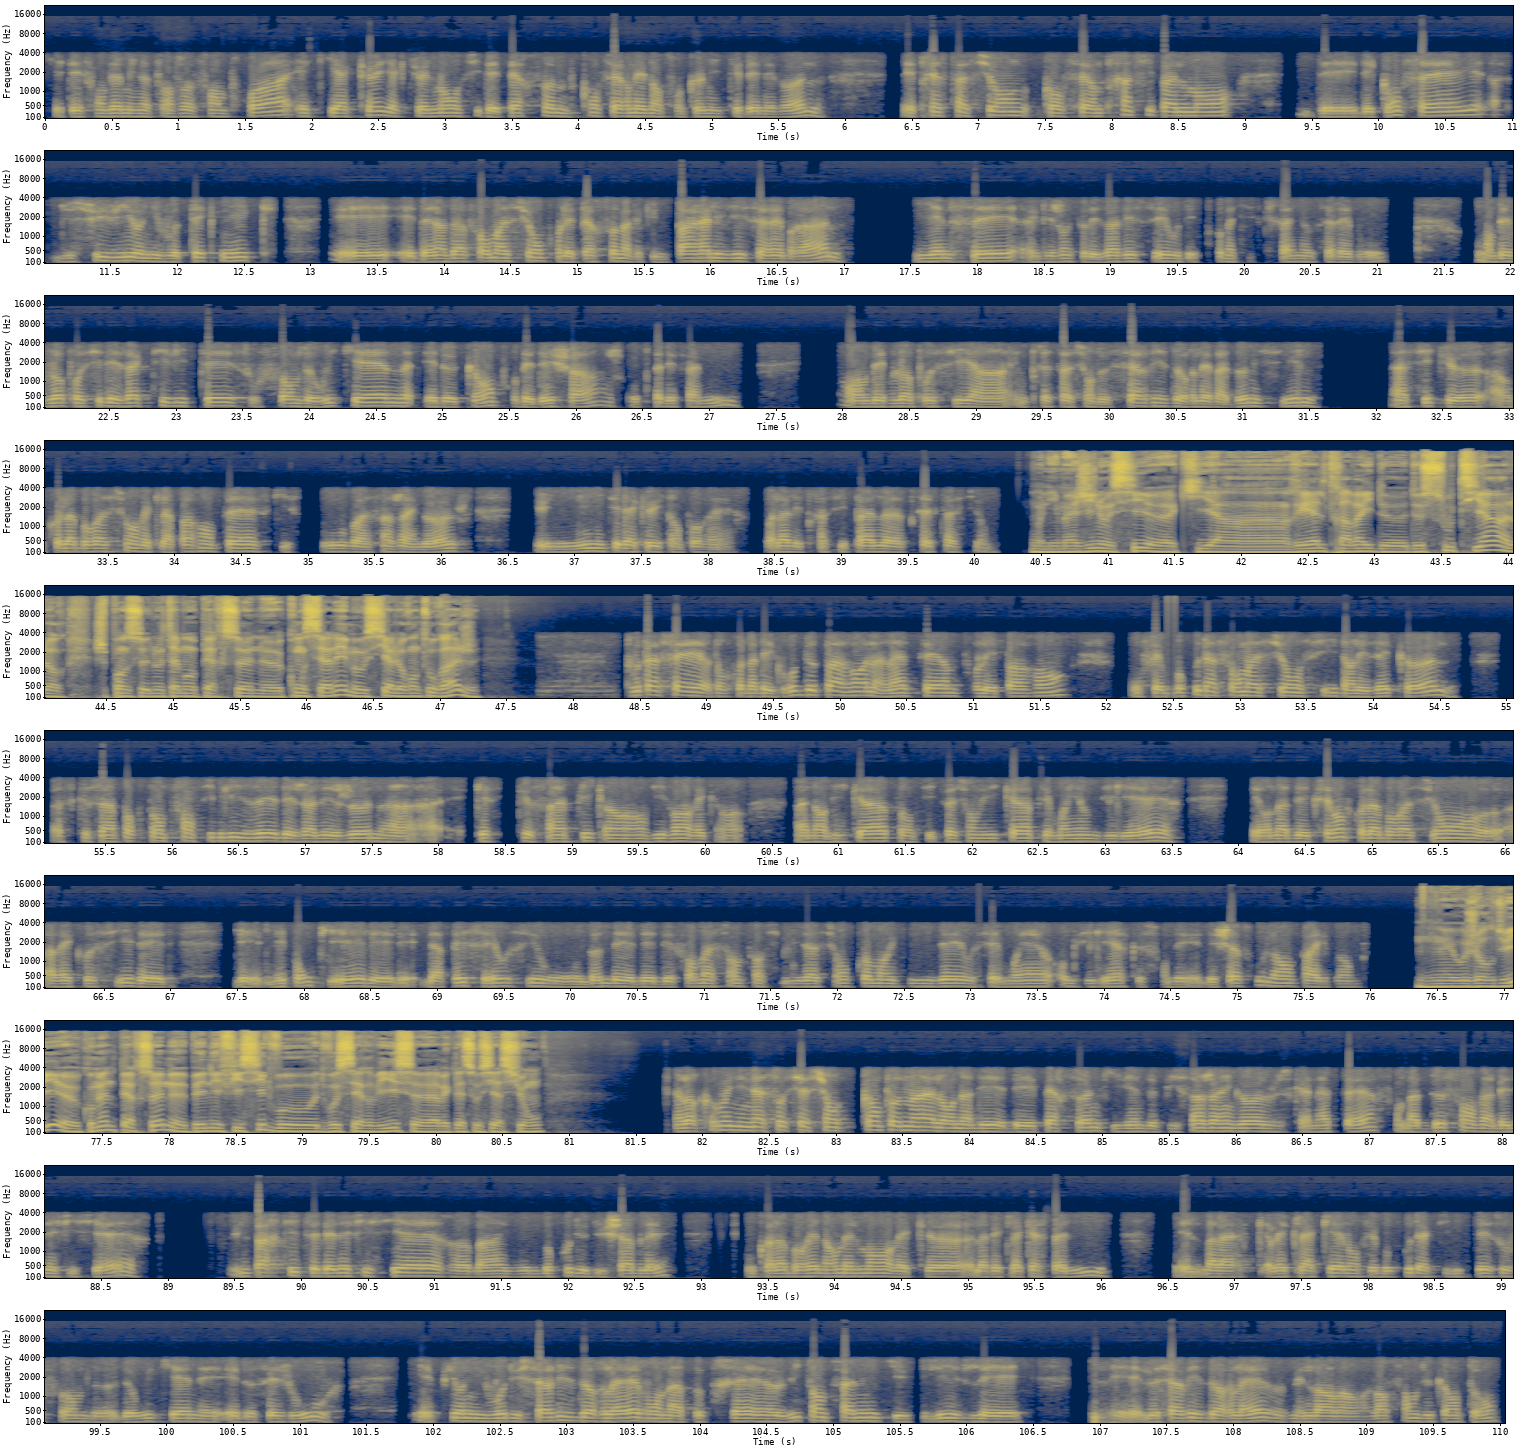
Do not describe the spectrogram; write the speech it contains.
qui a été fondée en 1963 et qui accueille actuellement aussi des personnes concernées dans son comité bénévole. Les prestations concernent principalement des, conseils, du suivi au niveau technique et, et d'informations pour les personnes avec une paralysie cérébrale, IMC, avec des gens qui ont des AVC ou des traumatismes crânio-cérébraux. On développe aussi des activités sous forme de week-end et de camps pour des décharges auprès des familles. On développe aussi une prestation de service de relève à domicile ainsi qu'en collaboration avec la parenthèse qui se trouve à Saint-Gingolf, une unité d'accueil temporaire. Voilà les principales prestations. On imagine aussi euh, qu'il y a un réel travail de, soutien. Alors, je pense notamment aux personnes concernées, mais aussi à leur entourage. Tout à fait. Donc, on a des groupes de parole à l'interne pour les parents. On fait beaucoup d'informations aussi dans les écoles, parce que c'est important de sensibiliser déjà les jeunes à, qu'est-ce que ça implique en vivant avec un, un handicap, en situation de handicap, les moyens auxiliaires. Et on a d'excellentes collaborations euh, avec aussi des, les, pompiers, les, la PC aussi, où on donne des, des, formations de sensibilisation, comment utiliser aussi les moyens auxiliaires que sont des, chaises roulantes, par exemple. Et aujourd'hui, euh, combien de personnes bénéficient de vos, de vos services euh, avec l'association? Alors, comme une association cantonale, on a des, des personnes qui viennent depuis Saint-Gingol jusqu'à Naters. On a 220 bénéficiaires. Une partie de ces bénéficiaires, euh, ben, ils viennent beaucoup du, Chablais. On collabore énormément avec, euh, avec la Castalie, avec laquelle on fait beaucoup d'activités sous forme de, de week-end et, de séjours. Et puis au niveau du service de relève, on a à peu près 80 familles qui utilisent les, le service de relève, mais dans l'ensemble du canton.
